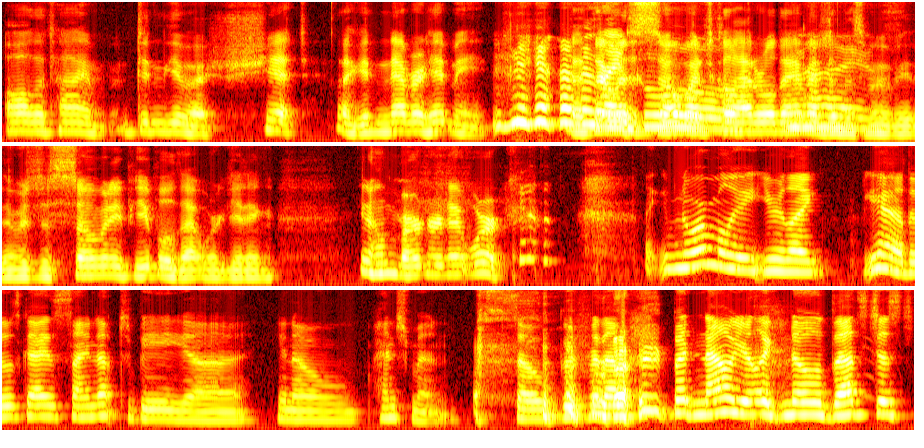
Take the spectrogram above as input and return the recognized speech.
all the time. Didn't give a shit. Like it never hit me yeah, that there like, was so much collateral damage in this movie. There was just so many people that were getting, you know, murdered at work. Like, normally, you're like, yeah, those guys signed up to be, uh, you know, henchmen. So good for them. Right? But now you're like, no, that's just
